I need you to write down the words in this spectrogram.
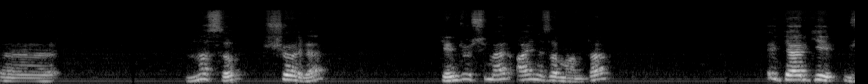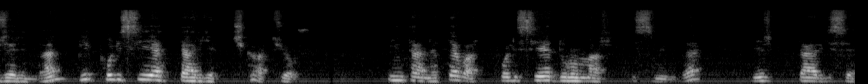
Ee, nasıl? Şöyle, Genco Sümer aynı zamanda e, dergi üzerinden bir polisiye dergi çıkartıyor. İnternette var. Polisiye Durumlar isminde bir dergisi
